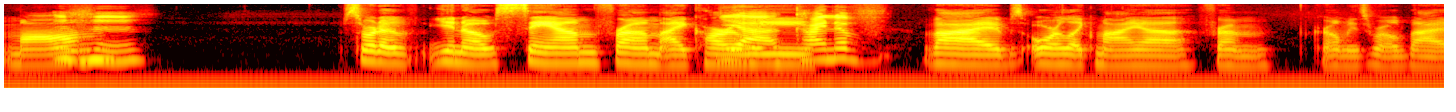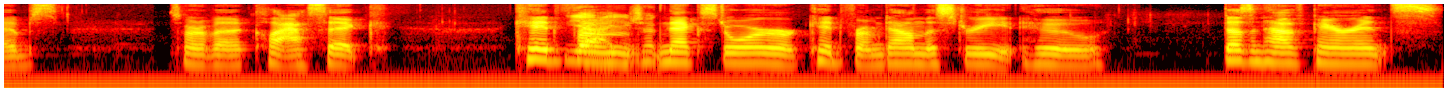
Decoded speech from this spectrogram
mom. Mhm. Sort of, you know, Sam from iCarly Yeah, kind of vibes, or like Maya from Girl Meets World vibes. Sort of a classic kid from you took- next door or kid from down the street who doesn't have parents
